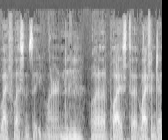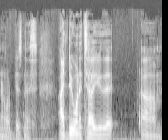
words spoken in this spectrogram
life lessons that you've learned, Mm-hmm. whether that applies to life in general or business. I do want to tell you that um,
